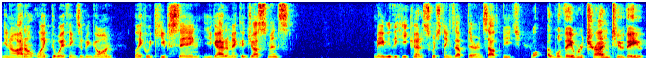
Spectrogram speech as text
you know, I don't like the way things have been going. Like we keep saying, you got to make adjustments. Maybe the Heat got to switch things up there in South Beach. Well, uh, well, they were trying to. They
